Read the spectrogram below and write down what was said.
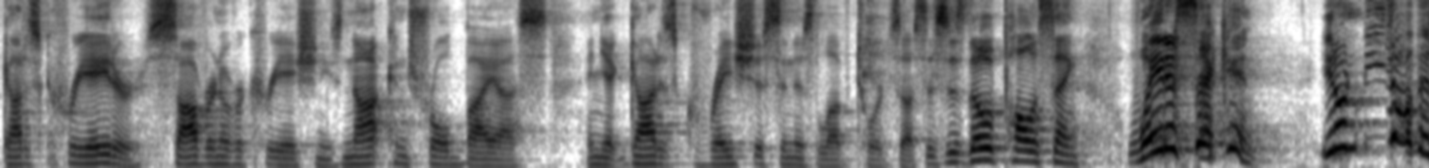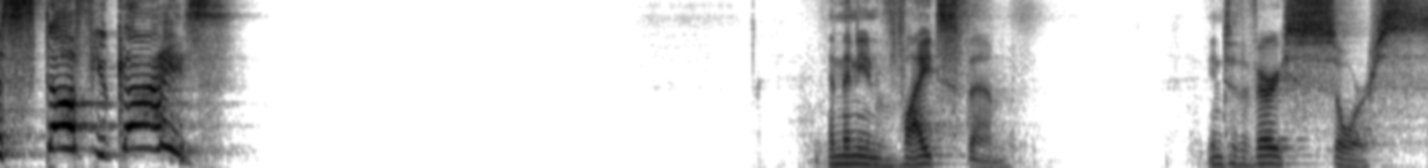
God is creator, sovereign over creation. He's not controlled by us, and yet God is gracious in his love towards us. It's as though Paul is saying, Wait a second, you don't need all this stuff, you guys. And then he invites them into the very source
